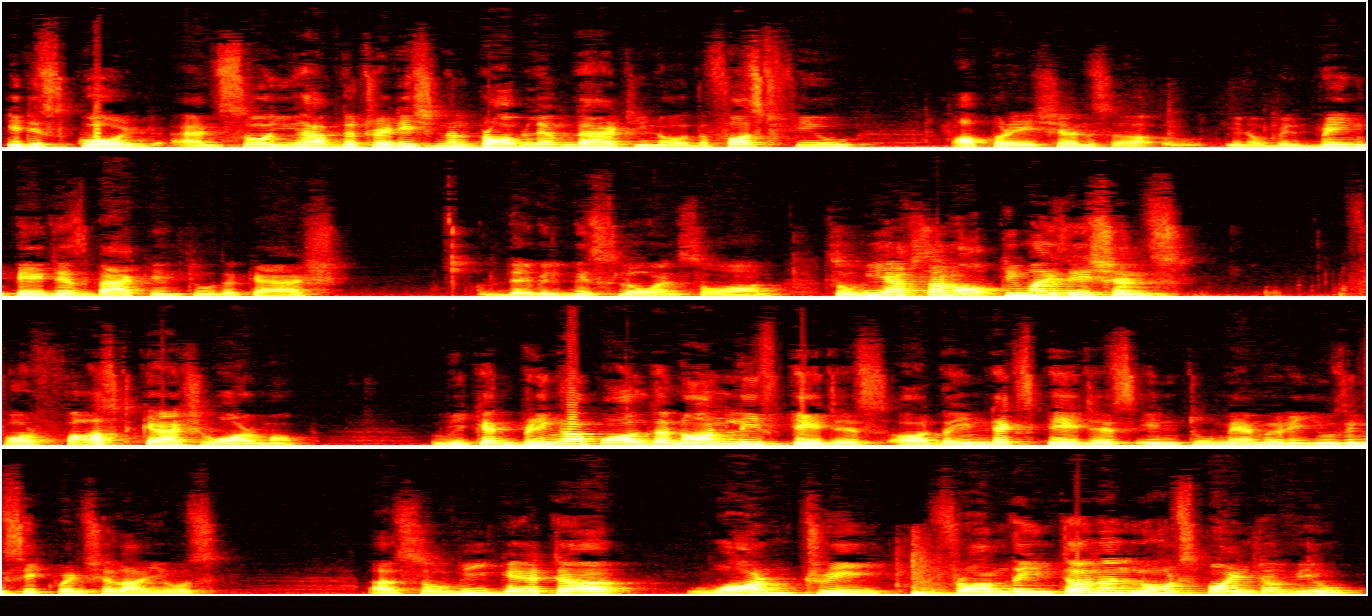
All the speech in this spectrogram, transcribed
it is cold and so you have the traditional problem that you know the first few operations uh, you know will bring pages back into the cache. They will be slow and so on. So we have some optimizations for fast cache warm up. We can bring up all the non-leaf pages or the index pages into memory using sequential IOs. Uh, so we get a warm tree from the internal nodes point of view,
